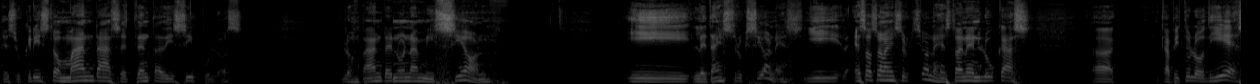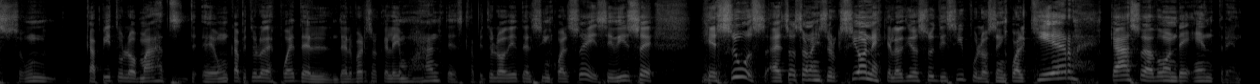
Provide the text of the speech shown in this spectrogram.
Jesucristo manda a 70 discípulos los manda en una misión y le da instrucciones. Y esas son las instrucciones, están en Lucas ah, capítulo 10, un capítulo más, eh, un capítulo después del, del, verso que leímos antes, capítulo 10 del 5 al 6. Y dice, Jesús, esas son las instrucciones que le dio a sus discípulos, en cualquier casa donde entren.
